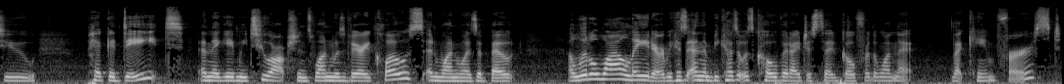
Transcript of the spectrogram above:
to pick a date. And they gave me two options. One was very close, and one was about a little while later. Because and then because it was COVID, I just said go for the one that that came first.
